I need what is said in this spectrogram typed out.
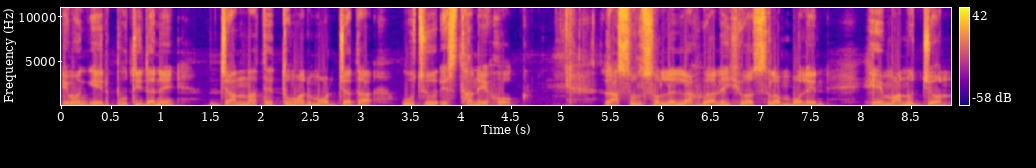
এবং এর প্রতিদানে জান্নাতে তোমার মর্যাদা উঁচু স্থানে হোক। রাসূল সাল্লাল্লাহু আলহি আসাল্লাম বলেন, হে মানুষজন,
